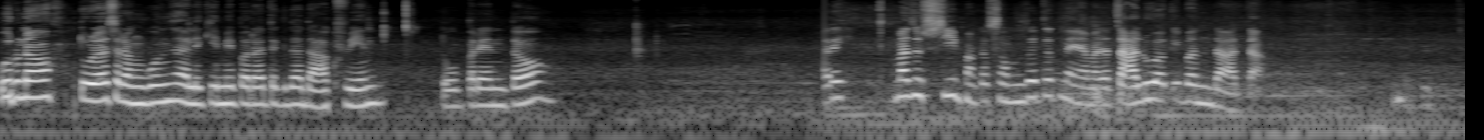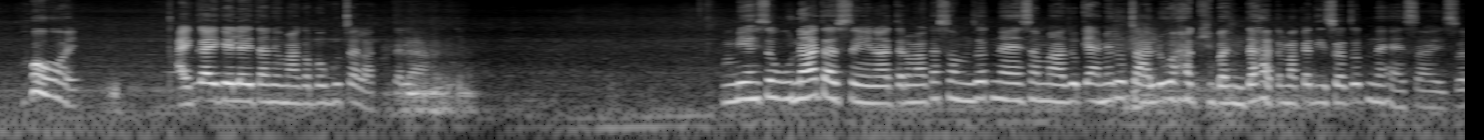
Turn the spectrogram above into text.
पूर्ण तुळस रंगून झाली की मी परत एकदा दाखवेन. तोपर्यंत अरे माझं शी मला समजतच नाही माझा चालू आहे की बंद आता? होय. काय काय गेलंय त्याने माका बघूचा लागतला मी असं उन्हात असे ना तर मला समजत नाही असं. माझा कॅमेरो चालू हा की बंद हा तर दिसतच नाही असं हयसर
